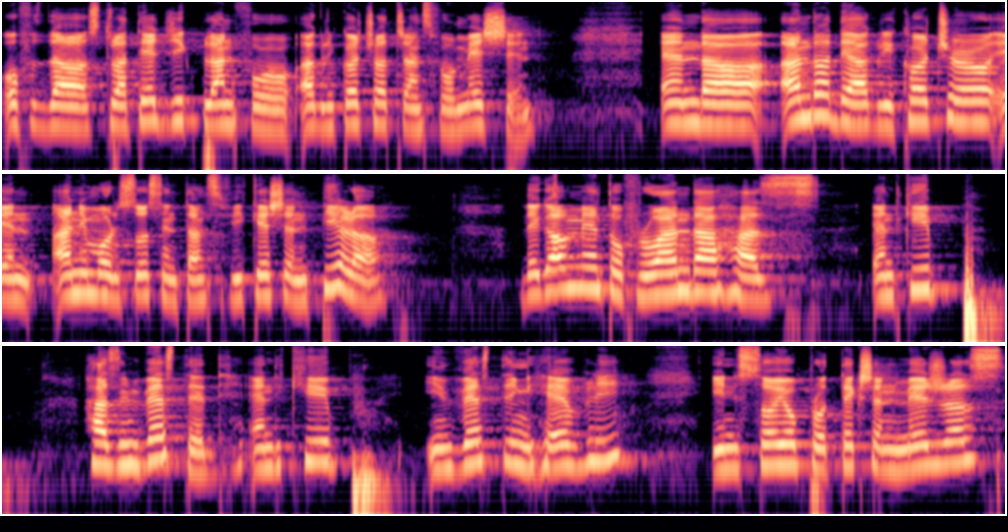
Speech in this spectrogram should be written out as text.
of the strategic plan for agricultural transformation. And uh, under the agricultural and animal resource intensification pillar, the government of Rwanda has and keep has invested and keep investing heavily in soil protection measures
